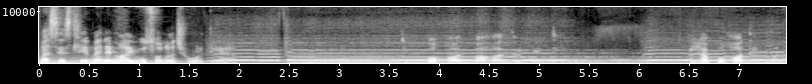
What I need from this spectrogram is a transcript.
बस इसलिए मैंने मायूस होना छोड़ दिया है। बहुत बहादुर बेटी। अल्लाह बहुत हिम्मत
